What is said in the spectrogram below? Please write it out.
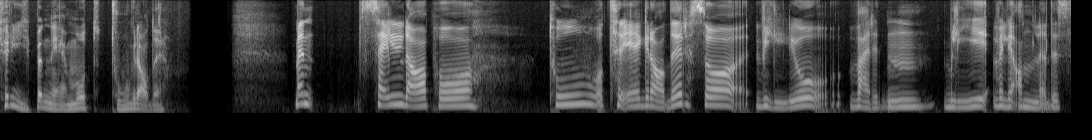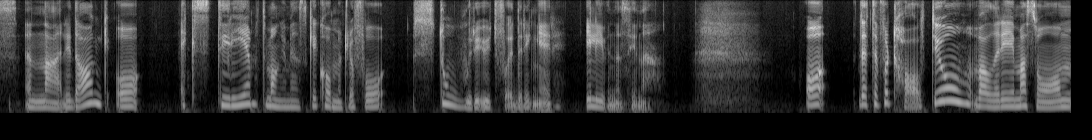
krype ned mot to grader. Men selv da på to og tre grader, så vil jo verden bli veldig annerledes enn den er i dag, og ekstremt mange mennesker kommer til å få store utfordringer i livene sine. Og dette fortalte jo Valerie Masson om.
